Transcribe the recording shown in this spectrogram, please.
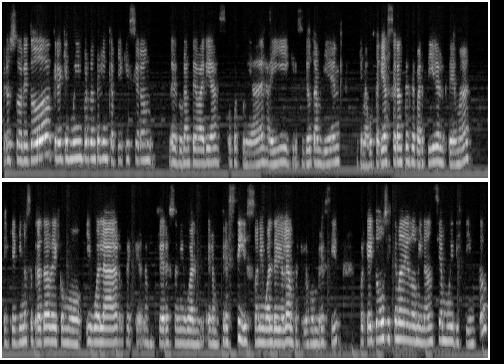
pero sobre todo creo que es muy importante el hincapié que hicieron eh, durante varias oportunidades ahí, que yo también, y que me gustaría hacer antes de partir el tema, es que aquí no se trata de como igualar, de que las mujeres son igual, eh, las mujeres cis son igual de violentas que los hombres cis, porque hay todo un sistema de dominancia muy distinto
